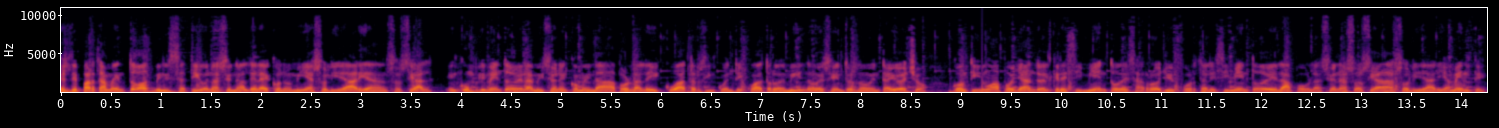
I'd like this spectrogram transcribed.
El Departamento Administrativo Nacional de la Economía Solidaria y Social, en cumplimiento de la misión encomendada por la Ley 454 de 1998, continúa apoyando el crecimiento, desarrollo y fortalecimiento de la población asociada solidariamente.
